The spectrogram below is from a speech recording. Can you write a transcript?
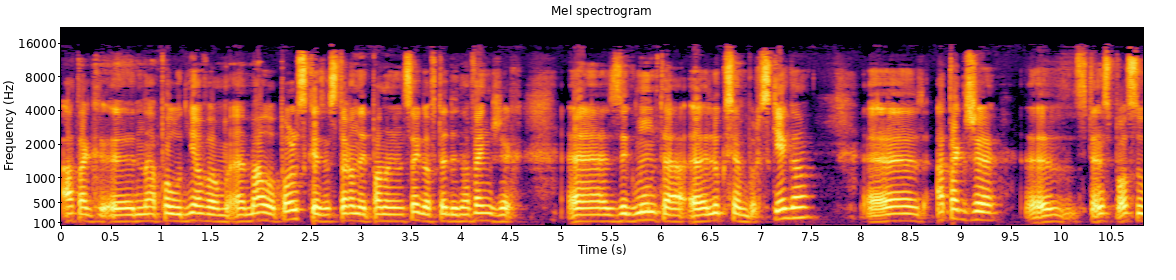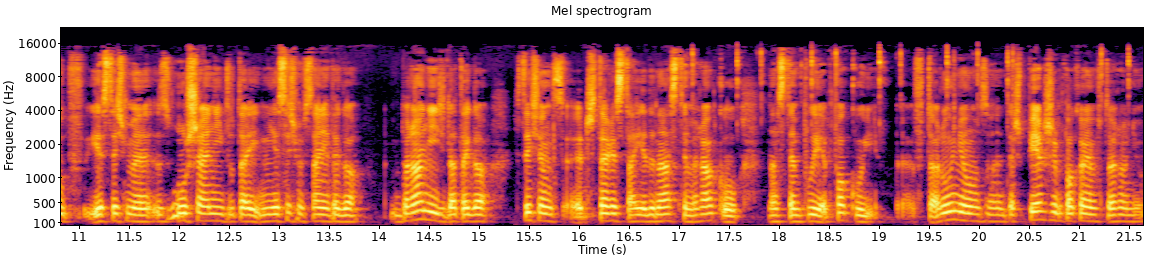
atak e, na południową e, Małopolskę ze strony panującego wtedy na Węgrzech Zygmunta Luksemburskiego, a także w ten sposób jesteśmy zmuszeni, tutaj nie jesteśmy w stanie tego bronić, dlatego w 1411 roku następuje pokój w Toruniu, zwany też pierwszym pokojem w Toruniu.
